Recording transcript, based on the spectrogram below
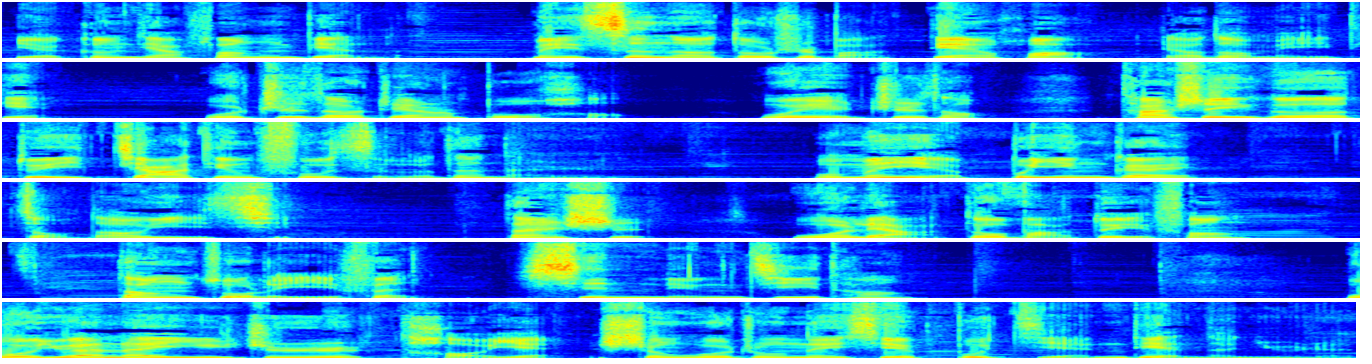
也更加方便了。每次呢都是把电话聊到没电。我知道这样不好，我也知道他是一个对家庭负责的男人，我们也不应该走到一起。但是我俩都把对方当做了一份心灵鸡汤。我原来一直讨厌生活中那些不检点的女人，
